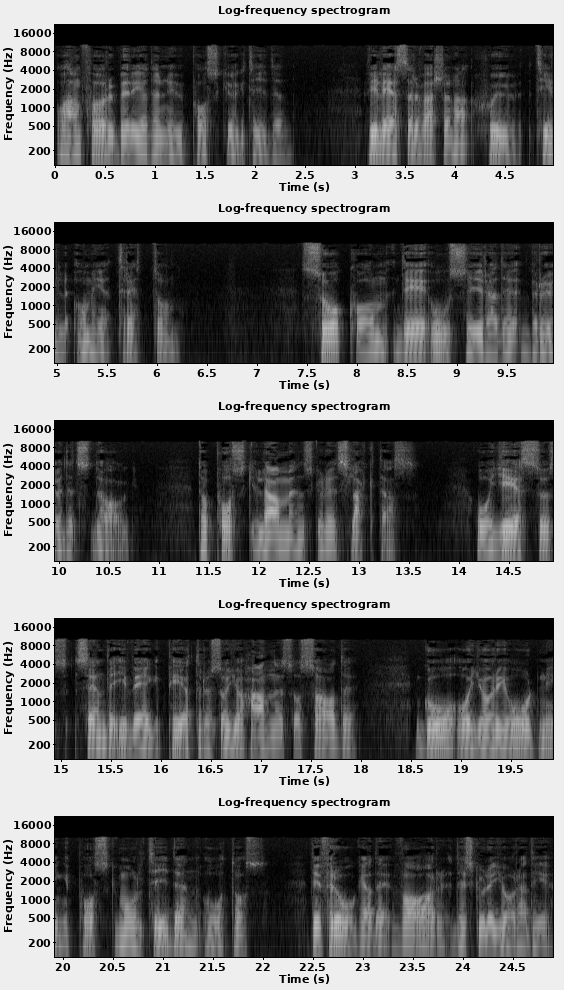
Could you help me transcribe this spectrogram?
och han förbereder nu påskhögtiden. Vi läser verserna 7 till och med 13. Så kom det osyrade brödets dag, då påsklammen skulle slaktas och Jesus sände iväg Petrus och Johannes och sade Gå och gör i ordning påskmåltiden åt oss. De frågade var de skulle göra det.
